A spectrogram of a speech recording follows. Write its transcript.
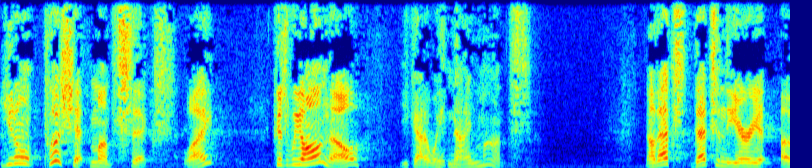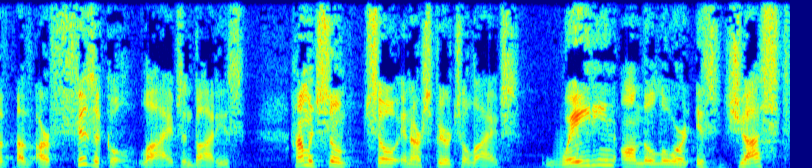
You don't push at month six, right? Because we all know you got to wait nine months. Now that's that's in the area of, of our physical lives and bodies. How much so so in our spiritual lives? Waiting on the Lord is just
